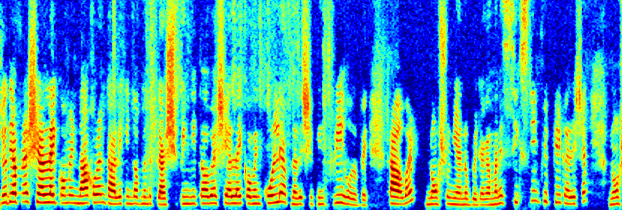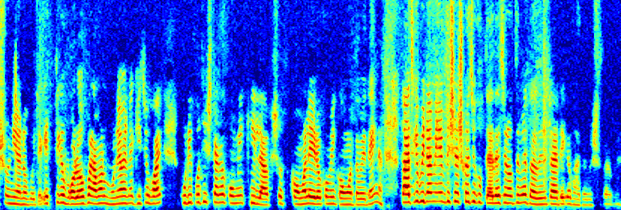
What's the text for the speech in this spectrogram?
যদি আপনারা শেয়ার লাইক কমেন্ট না করেন, তাহলে কিন্তু আপনাদের প্লাস শিপিং দিতে হবে। শেয়ার লাইক কমেন্ট করলে আপনাদের শিপিং ফ্রি হবে। তা আবার নশো নিরানব্বই টাকা। মানে সিক্সটিন ফিফটির কালেকশন নশো নিরানব্বই টাকা। এর থেকে বড় অফার আমার মনে হয় না কিছু হয়। কুড়ি পঁচিশ টাকা কমিয়ে কি লাভ? সত্যি কমালে এরকমই কমাতে হবে, তাই না? তো আজকে ভিডিও আমি শেষ করছি। খুব তাড়াতাড়ি নতুন তাদের তাদেরকে ভালো ভালোবাসতে পারবেন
